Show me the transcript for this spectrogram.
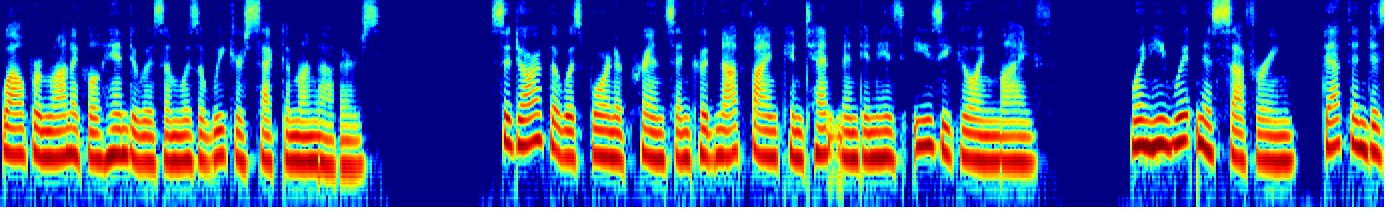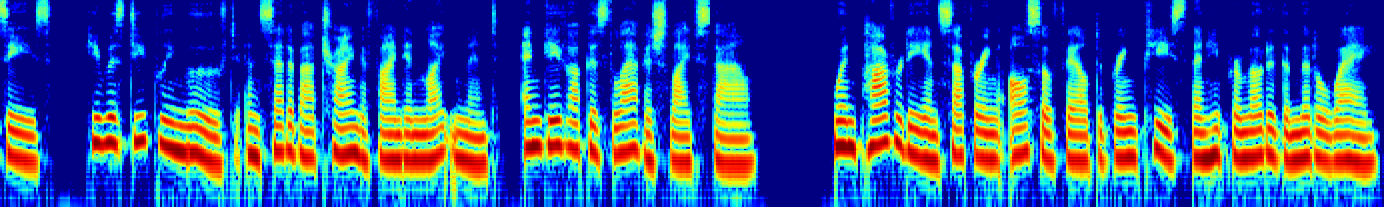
while Brahmanical Hinduism was a weaker sect among others. Siddhartha was born a prince and could not find contentment in his easygoing life. When he witnessed suffering, death, and disease, he was deeply moved and set about trying to find enlightenment, and gave up his lavish lifestyle. When poverty and suffering also failed to bring peace, then he promoted the middle way,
